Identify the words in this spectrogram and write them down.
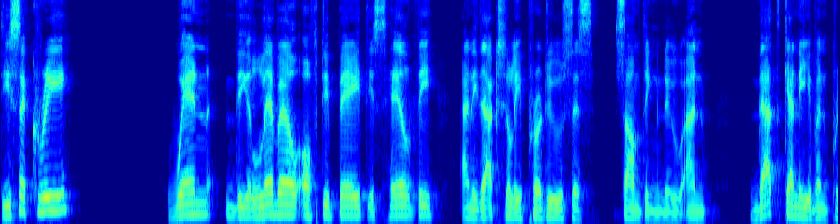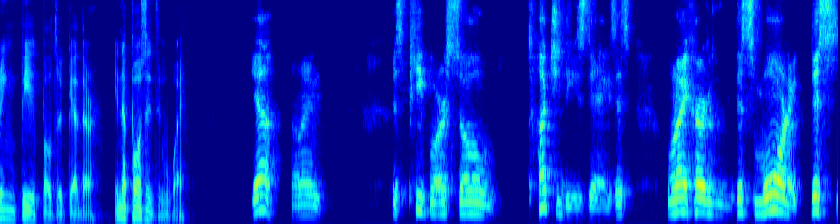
disagree when the level of debate is healthy and it actually produces something new. And that can even bring people together in a positive way. Yeah, I mean, because people are so touchy these days. It's when I heard this morning, this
